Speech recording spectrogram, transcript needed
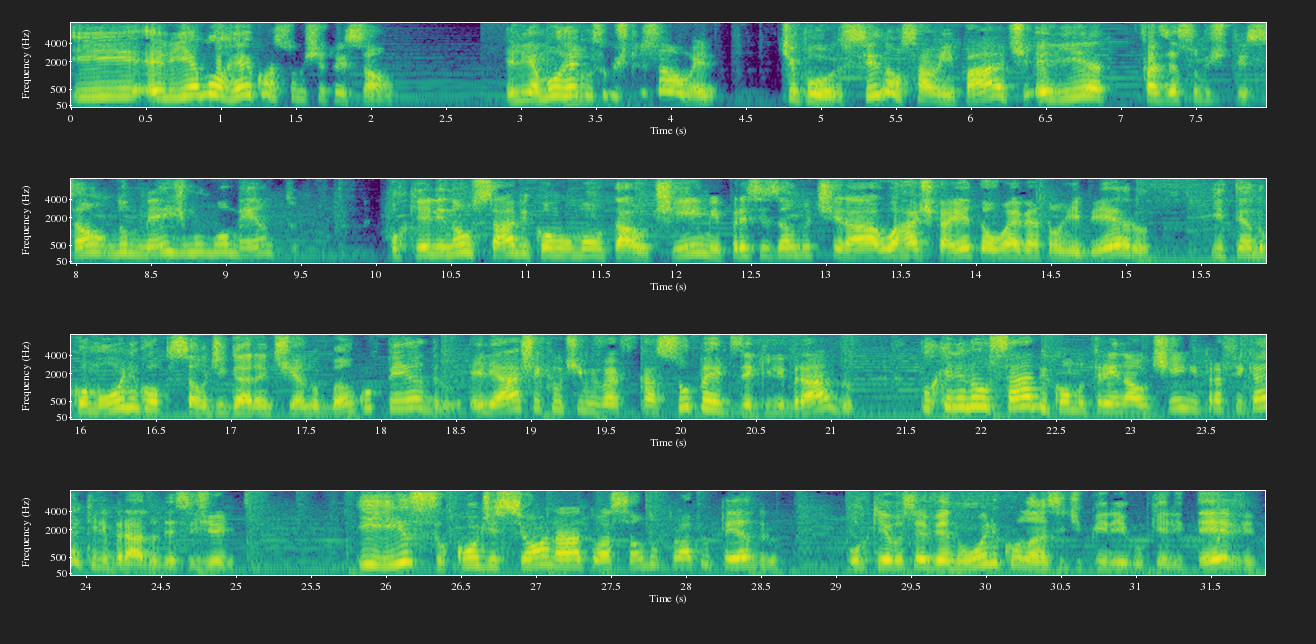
e ele ia morrer com a substituição. Ele ia morrer com a substituição. Ele, tipo, se não sai o empate, ele ia fazer a substituição no mesmo momento porque ele não sabe como montar o time, precisando tirar o Arrascaeta ou o Everton Ribeiro e tendo como única opção de garantia no banco o Pedro. Ele acha que o time vai ficar super desequilibrado porque ele não sabe como treinar o time para ficar equilibrado desse jeito. E isso condiciona a atuação do próprio Pedro, porque você vê no único lance de perigo que ele teve,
